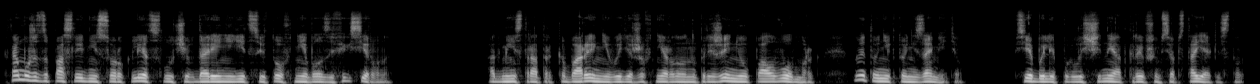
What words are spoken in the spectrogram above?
К тому же за последние 40 лет случаев дарения ей цветов не было зафиксировано. Администратор Кабаре, не выдержав нервного напряжения, упал в обморок, но этого никто не заметил. Все были поглощены открывшимся обстоятельством.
